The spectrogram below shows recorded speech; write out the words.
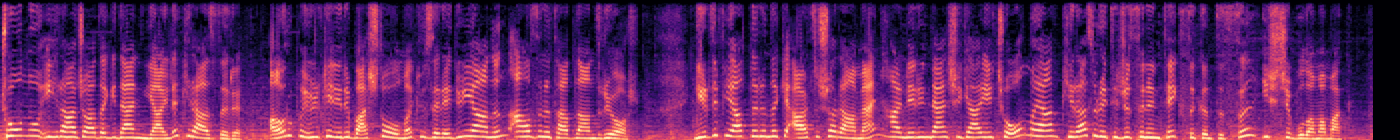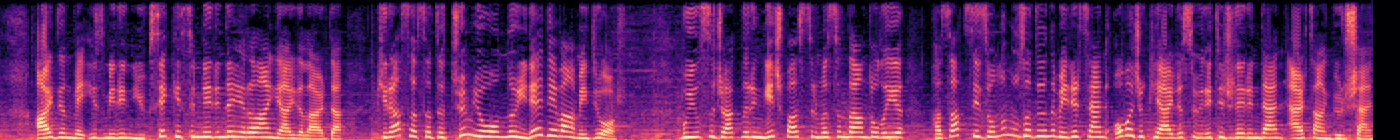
Çoğunluğu ihracata giden yayla kirazları Avrupa ülkeleri başta olmak üzere dünyanın ağzını tadlandırıyor. Girdi fiyatlarındaki artışa rağmen hallerinden şikayetçi olmayan kiraz üreticisinin tek sıkıntısı işçi bulamamak. Aydın ve İzmir'in yüksek kesimlerinde yer alan yaylalarda kiraz hasadı tüm yoğunluğu ile devam ediyor. Bu yıl sıcakların geç bastırmasından dolayı hasat sezonunun uzadığını belirten Ovacık Yaylası üreticilerinden Ertan Gülşen,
